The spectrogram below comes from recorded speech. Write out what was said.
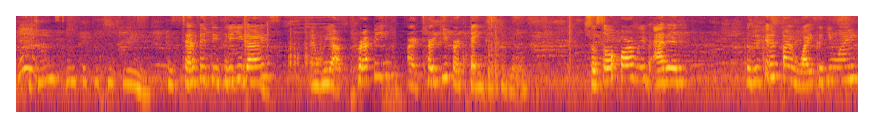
The time's 10.53 It's 10.53, you guys. And we are prepping our turkey for Thanksgiving. So, so far we've added, because we couldn't find white cooking wine,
